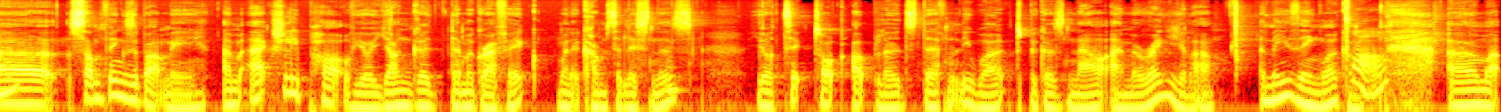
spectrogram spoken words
Uh, some things about me. I'm actually part of your younger demographic when it comes to listeners. Your TikTok uploads definitely worked because now I'm a regular. Amazing, welcome. Um,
